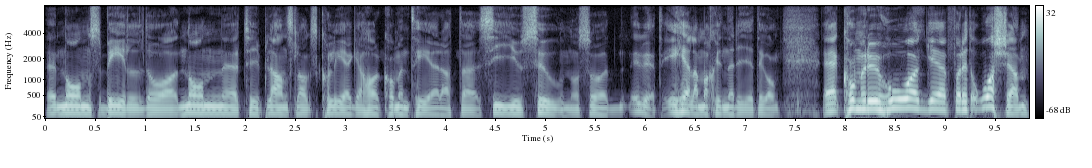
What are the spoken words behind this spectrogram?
eh, någons bild och någon eh, typ landslagskollega har kommenterat eh, “see you soon” och så du vet, är hela maskineriet igång. Eh, kommer du ihåg för ett år sedan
